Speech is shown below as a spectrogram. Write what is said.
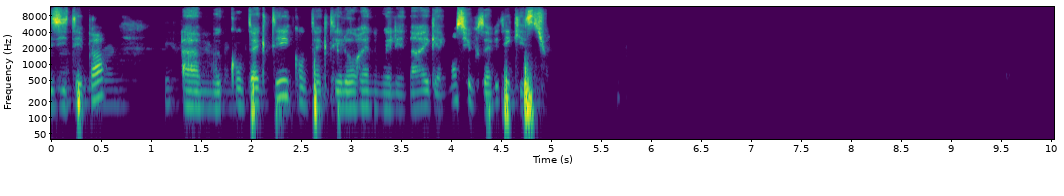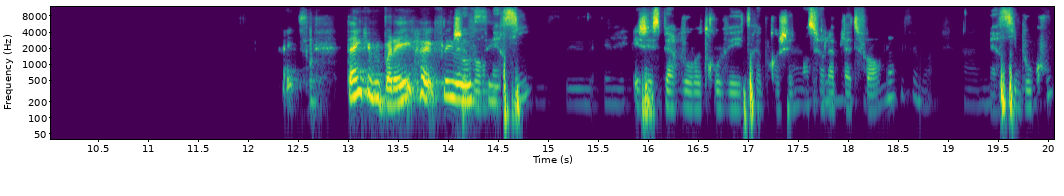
n'hésitez pas à me contacter, contacter Lorraine ou Elena également si vous avez des questions. Je vous remercie et j'espère vous retrouver très prochainement sur la plateforme. Merci beaucoup.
